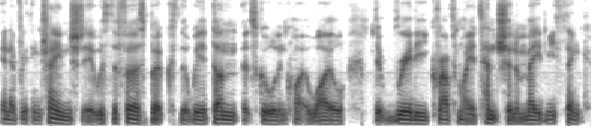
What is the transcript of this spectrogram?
and everything changed. It was the first book that we had done at school in quite a while that really grabbed my attention and made me think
